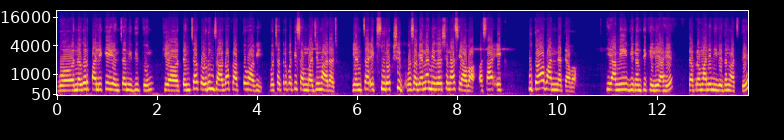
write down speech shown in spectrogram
व नगरपालिके यांच्या निधीतून त्यांच्याकडून जागा प्राप्त व्हावी व छत्रपती संभाजी महाराज यांचा एक सुरक्षित व सगळ्यांना निदर्शनास यावा असा एक पुतळा बांधण्यात यावा ही आम्ही विनंती केली आहे. त्याप्रमाणे निवेदन वाचते.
